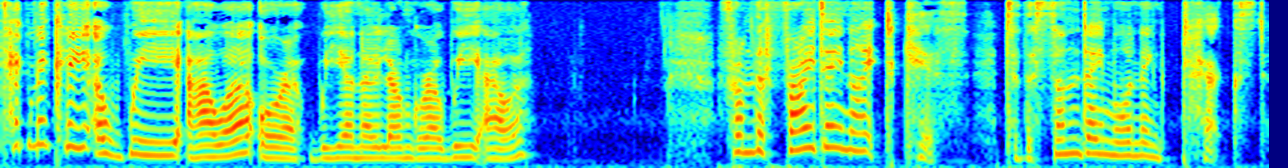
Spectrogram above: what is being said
Technically a wee hour, or a we are no longer a wee hour. From the Friday night kiss to the Sunday morning text,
